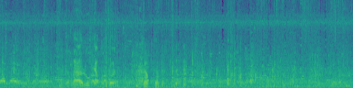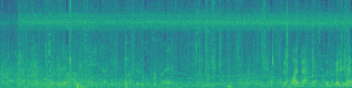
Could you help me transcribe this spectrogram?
เสื้อส้มเสื้อส้มเสื้อส้มแล้วก็รูปจากคนชนครับครับวันนะ kita nak kasi lah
